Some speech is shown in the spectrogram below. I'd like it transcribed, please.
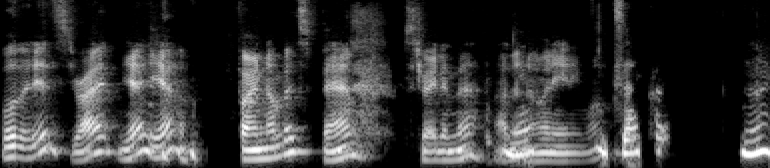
well, it is right. Yeah, yeah. phone numbers, bam, straight in there. I don't yeah, know any anymore. Exactly. No.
